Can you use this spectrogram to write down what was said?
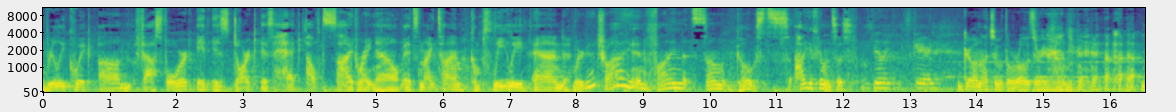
really quick, um, fast forward. It is dark as heck outside right now. It's nighttime completely, and we're gonna try and find some ghosts. How you feeling, sis? I'm feeling scared. Girl, not you with the rosary around your hand.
